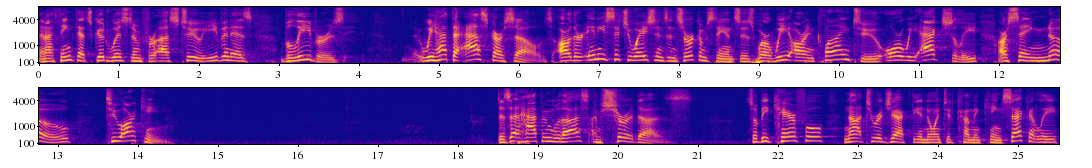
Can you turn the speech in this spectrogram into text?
And I think that's good wisdom for us too, even as believers we have to ask ourselves are there any situations and circumstances where we are inclined to, or we actually are saying no to our King? Does that happen with us? I'm sure it does. So be careful not to reject the anointed coming King. Secondly,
